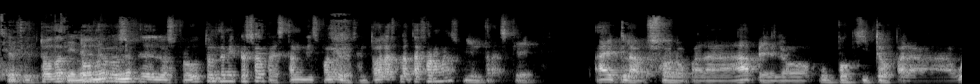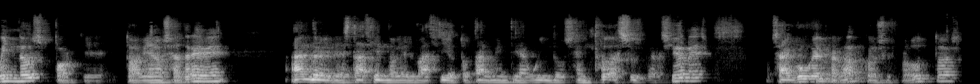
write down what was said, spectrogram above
Es decir, todos eh, los, productos de Microsoft están disponibles en todas las plataformas, mientras que iCloud solo para Apple o un poquito para Windows, porque todavía no se atreve. Android está haciéndole el vacío totalmente a Windows en todas sus versiones. O sea, Google, perdón, con sus productos.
